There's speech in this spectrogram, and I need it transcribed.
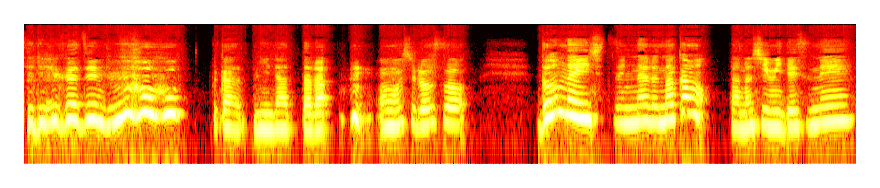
セリフが全部うほほとかになったら 面白そうどんな演出になるのかも楽しみですね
